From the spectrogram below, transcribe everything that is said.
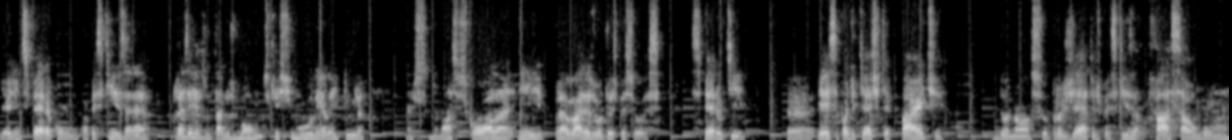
e a gente espera com, com a pesquisa, né, trazer resultados bons que estimulem a leitura na nossa escola e para várias outras pessoas. Espero que uh, esse podcast, que é parte do nosso projeto de pesquisa, faça algum,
